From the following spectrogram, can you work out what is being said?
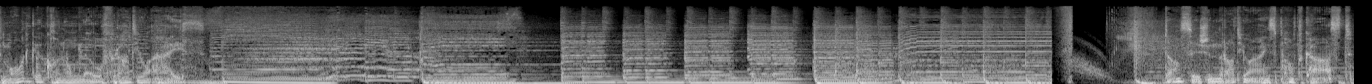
Die Morgenkolumne auf Radio 1. Das ist ein Radio 1 Podcast.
